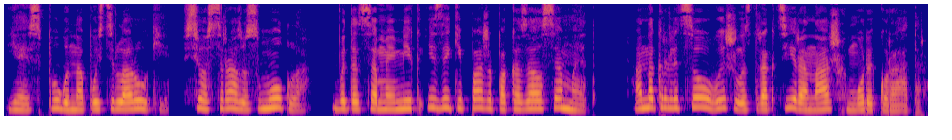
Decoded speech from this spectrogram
Я испуганно опустила руки. Все сразу смолкло, в этот самый миг из экипажа показался Мэт, а на крыльцо вышел из трактира наш хмурый куратор.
